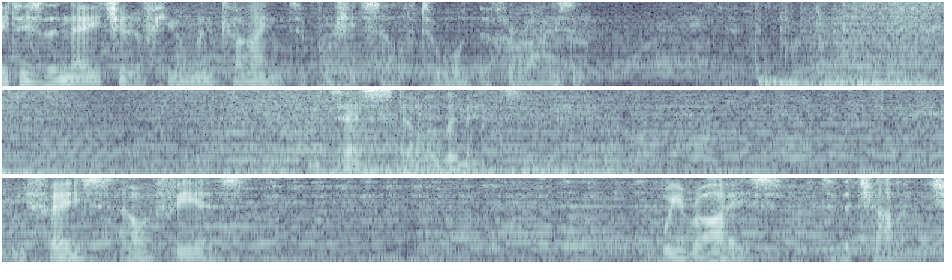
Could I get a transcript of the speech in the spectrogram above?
It is the nature of humankind to push itself toward the horizon. We test our limits. We face our fears. We rise to the challenge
